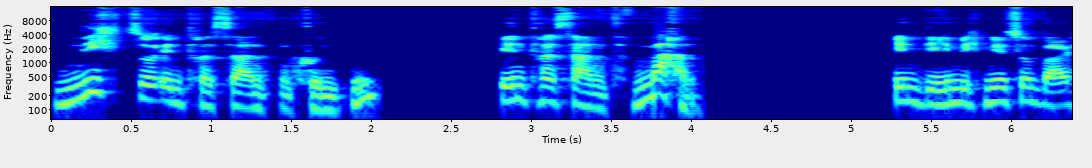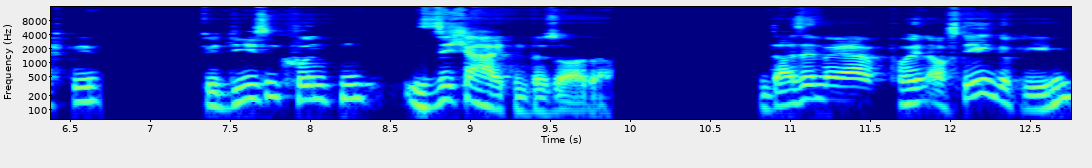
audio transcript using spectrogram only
nicht so interessanten Kunden interessant machen, indem ich mir zum Beispiel für diesen Kunden Sicherheiten besorge. Und da sind wir ja vorhin auch stehen geblieben.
